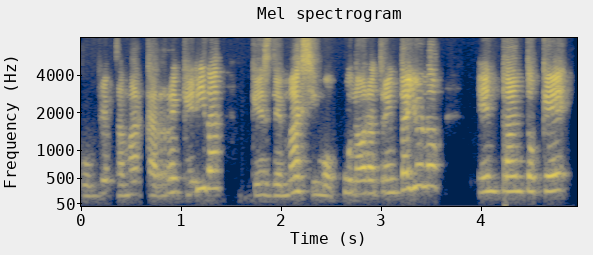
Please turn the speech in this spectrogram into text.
cumplió esta marca requerida, que es de máximo 1 hora 31, en tanto que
